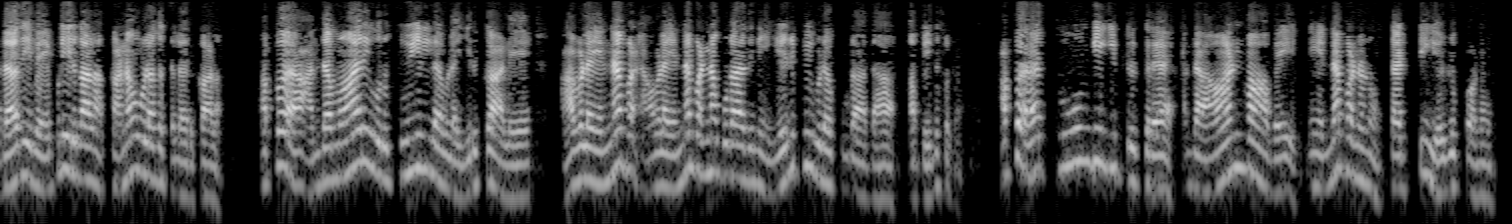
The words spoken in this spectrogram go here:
அதாவது இவ எப்படி இருக்காளாம்? கனவு உலகத்துல இருக்காளாம். அப்ப அந்த மாதிரி ஒரு துயில்ல அவளை இருக்காளே அவளை என்ன அவளை என்ன பண்ணக்கூடாது? நீ எழுப்பி விடக்கூடாதா? அப்படின்னு சொல்றான். அப்ப தூங்கிக்கிட்டு இருக்கிற அந்த ஆன்மாவை நீ என்ன பண்ணணும்? தட்டி எழுப்பணும்.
